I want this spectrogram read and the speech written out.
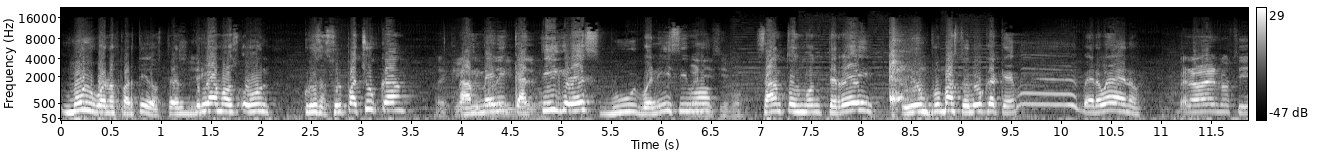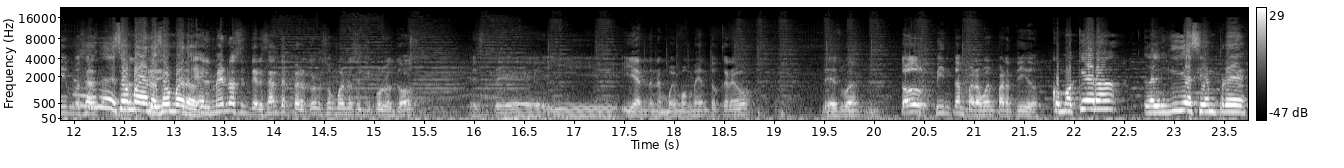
muy buenos partidos. Tendríamos un Cruz Azul Pachuca, América. Tigres, muy buenísimo. Buenísimo. Santos Monterrey y un Pumas Toluca que, eh, pero bueno. Pero bueno, sí. O sea, Eh, son buenos, sí, son buenos. El menos interesante, pero creo que son buenos equipos los dos. Este, y, y andan en buen momento, creo. Es buen, todos pintan para buen partido. Como quiera, la liguilla siempre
